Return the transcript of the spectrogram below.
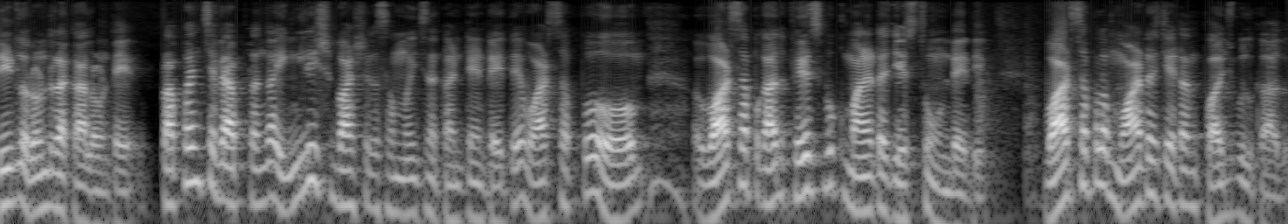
దీంట్లో రెండు రకాలు ఉంటాయి. ప్రపంచవ్యాప్తంగా ఇంగ్లీష్ భాషకు సంబంధించిన కంటెంట్ అయితే వాట్సాప్ వాట్సాప్ కాదు ఫేస్బుక్ మానిటర్ చేస్తూ ఉండేది. వాట్సాప్లో మానిటర్ చేయడానికి పాసిబుల్ కాదు.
